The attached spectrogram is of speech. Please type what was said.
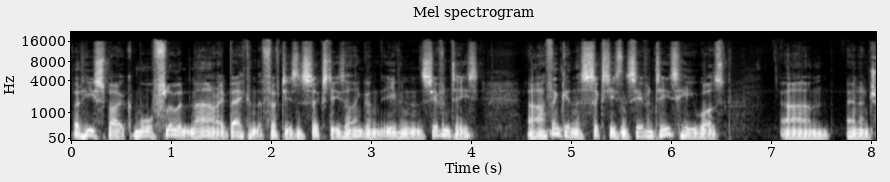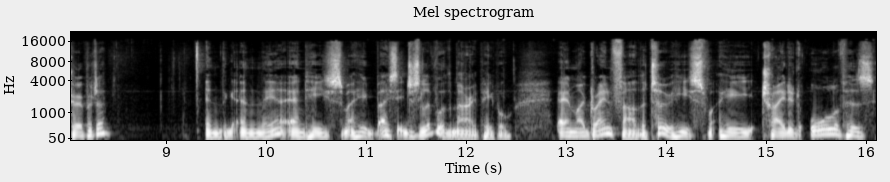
but he spoke more fluent Maori back in the fifties and sixties. I think, and even in the seventies. Uh, I think in the sixties and seventies he was um, an interpreter in the, in there, and he he basically just lived with the Maori people. And my grandfather too. He he traded all of his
